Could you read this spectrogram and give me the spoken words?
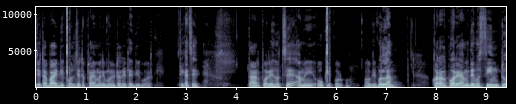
যেটা বাই ডিফল্ট যেটা প্রাইমারি মনিটর এটাই দিব আর কি। ঠিক আছে? তারপরে হচ্ছে আমি ওকে করব। ওকে করলাম। করার পরে আমি দেখব scene two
